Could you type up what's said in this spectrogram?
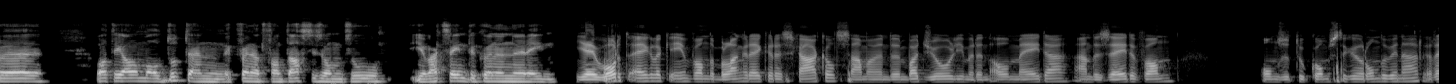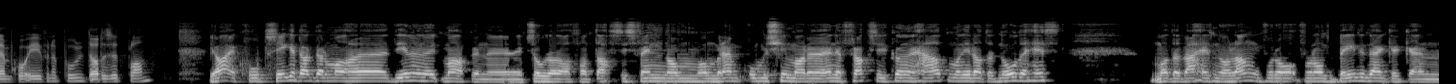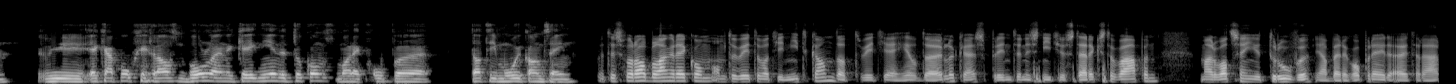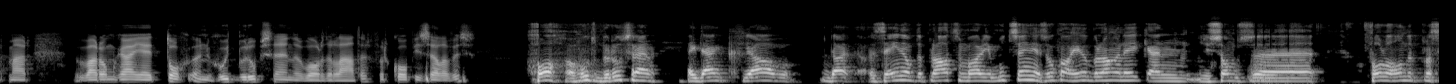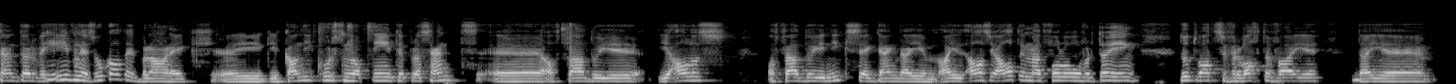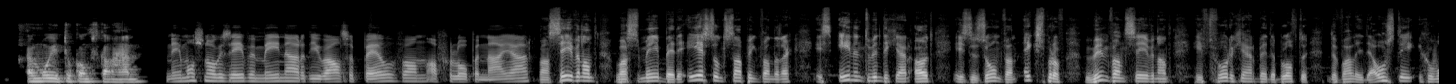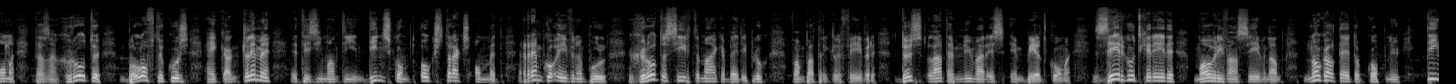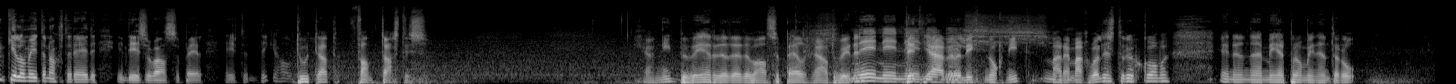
wat hij allemaal doet. En ik vind het fantastisch om zo je wedstrijd te kunnen rijden. Jij wordt eigenlijk een van de belangrijkere schakels, samen met een Bajoli, met een Almeida, aan de zijde van onze toekomstige rondewinnaar, Remco Evenepoel. Dat is het plan? ja, ik hoop zeker dat ik daar mag uh, delen uitmaken. Uh, ik zou dat al fantastisch vinden om, om Remco misschien maar uh, in een fractie te kunnen helpen wanneer dat het nodig is. Maar de weg is nog lang voor, voor ons beiden, denk ik. En wie, ik heb ook geen glazen bol en ik kijk niet in de toekomst, maar ik hoop dat die mooi kan zijn. Het is vooral belangrijk om, om te weten wat je niet kan. Dat weet jij heel duidelijk. Hè. Sprinten is niet je sterkste wapen. Maar wat zijn je troeven? Ja, bergoprijden uiteraard. Maar Waarom ga jij toch een goed beroepsrenner worden later? Verkoop jezelf eens. Goh, een goed beroepsrenner. Ik denk, ja, dat zijn op de plaatsen waar je moet zijn is ook al heel belangrijk. En je soms uh, volle 100% durven geven is ook altijd belangrijk. Uh, je, kan niet koersen op 90%. Uh, eh, oftewel doe je, je alles, oftewel doe je niks. Ik denk dat je, als je altijd met volle overtuiging doet wat ze verwachten van je, dat je een mooie toekomst kan hebben. Neem ons nog eens even mee naar die Waalse pijl van afgelopen najaar. Van Zevenand was mee bij de eerste ontsnapping van de dag, is 21 jaar oud, is de zoon van ex-prof Wim van Zevenand, heeft vorig jaar bij de belofte de Valle d'Aoste gewonnen. Dat is een grote beloftekoers. Hij kan klimmen. Het is iemand die in dienst komt, ook straks om met Remco Evenepoel grote sier te maken bij die ploeg van Patrick Lefevre. Dus laat hem nu maar eens in beeld komen. Zeer goed gereden, Mauri van Zevenand, nog altijd op kop nu. 10 kilometer nog te rijden in deze Waalse pijl. Heeft een dikke doet dat fantastisch. Ik ga niet beweren dat hij de Waalse pijl gaat winnen. Nee, nee, nee, Dit jaar wellicht nog niet, maar hij mag wel eens terugkomen in een uh, meer prominente rol.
